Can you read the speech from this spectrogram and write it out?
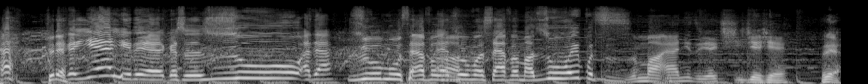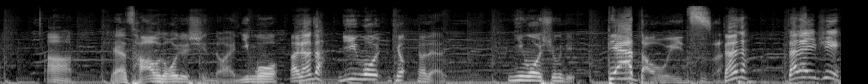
哎，兄弟，这个演绎的这是入啥子？入木三分啊！入木三分嘛，入微不至嘛。哎，你这些细节些，兄弟啊，现在差不多就行了。哎，你我啊，这样子，你我挑挑战，你我兄弟点到为止。这样子，再来一瓶，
